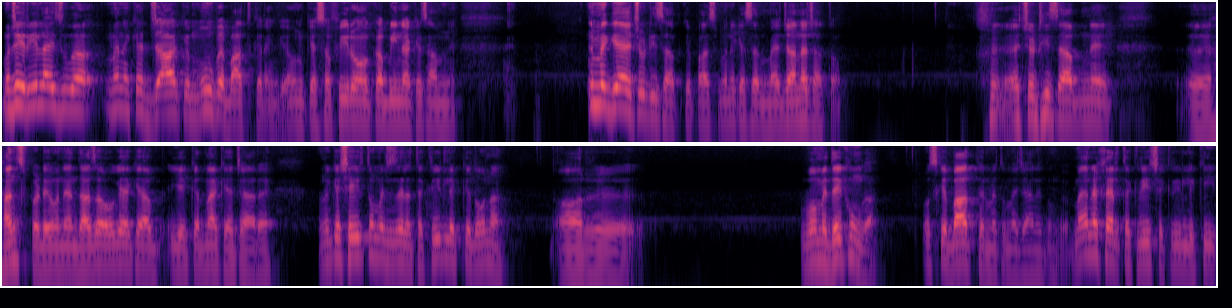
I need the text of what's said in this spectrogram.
مجھے ریئلائز ہوا، میں نے کہا، جا کے منہ پہ بات کریں گے ان کے سفیروں کابینہ کے سامنے۔ میں گیا ایچ او ڈی صاحب کے پاس۔ میں نے کہا، سر، میں جانا چاہتا ہوں۔ ایچ او ڈی صاحب نے، ہنس پڑے، انہیں اندازہ ہو گیا کہ اب یہ کرنا کیا چاہ رہا ہے۔ انہوں نے کہا شہید تو مجھے ذرا تقریر لکھ کے دو نا اور وہ میں دیکھوں گا، اس کے بعد پھر میں تمہیں جانے دوں گا۔ میں نے خیر تقریر شکریر لکھی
